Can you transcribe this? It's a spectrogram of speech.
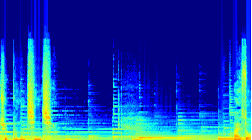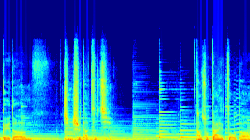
却不能亲情。爱所给的，仅是他自己；他所带走的，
